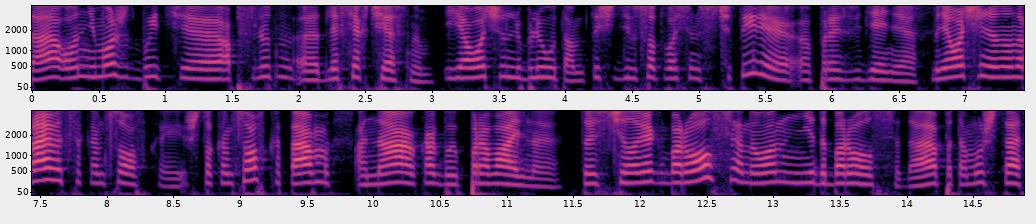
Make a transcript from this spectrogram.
да, он не может быть э, абсолютно э, для всех честным. И я очень люблю там 1984 э, произведение. Мне очень оно нравится концовкой, что концовка там, она как бы провальная. То есть человек боролся, но он не доборолся, да, потому что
